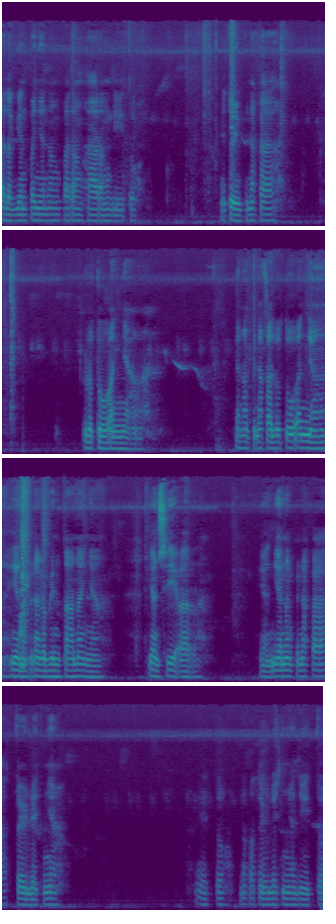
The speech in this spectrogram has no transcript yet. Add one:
Lalagyan pa niya ng parang harang dito. Ito yung pinaka lutuan niya. Yan ang pinakalutuan niya. Yan ang pinakabintana niya. Yan CR. Yan, yan ang pinaka toilet niya. Ito, naka toilet niya dito.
